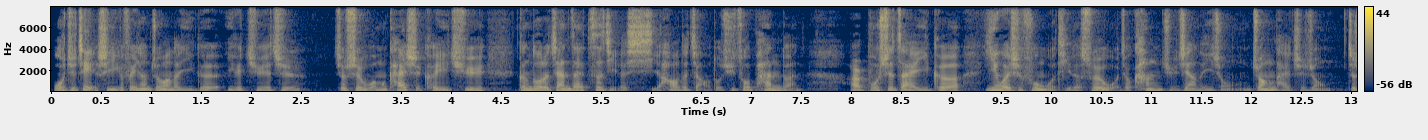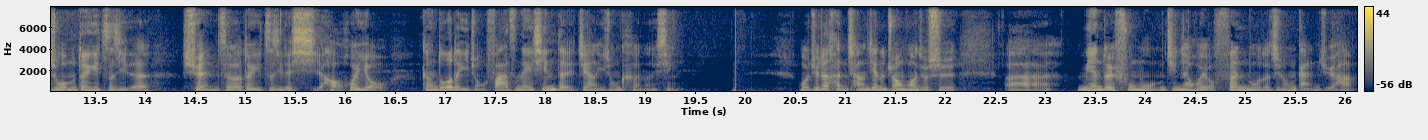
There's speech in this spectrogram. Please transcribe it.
我觉得这也是一个非常重要的一个一个觉知，就是我们开始可以去更多的站在自己的喜好的角度去做判断，而不是在一个因为是父母提的，所以我就抗拒这样的一种状态之中。就是我们对于自己的选择，对于自己的喜好，会有更多的一种发自内心的这样一种可能性。我觉得很常见的状况就是，啊，面对父母，我们经常会有愤怒的这种感觉，哈，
